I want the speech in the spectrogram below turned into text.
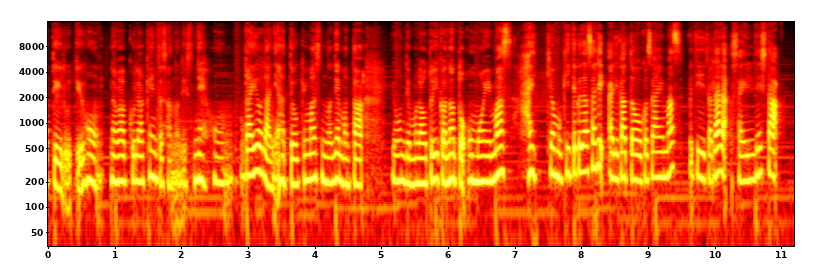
違っているっていう本長倉健太さんのですね本概要欄に貼っておきますのでまた読んでもらうといいかなと思います。はい。今日も聞いてくださりありがとうございます。プティとララさゆりでした。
